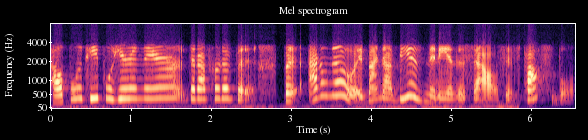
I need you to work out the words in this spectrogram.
couple of people here and there that I've heard of, but but I don't know. It might not be as many in the South. It's possible.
